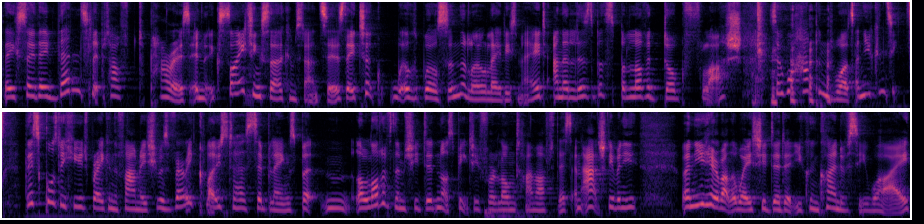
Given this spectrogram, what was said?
They so they then slipped off to Paris in exciting circumstances. They took Wilson, the loyal lady's maid, and Elizabeth's beloved dog Flush. So what happened was, and you can see this caused a huge break in the family. She was very close to her siblings, but mm, a lot of them she did not speak to for a long time after this. And actually, when you when you hear about the way she did it, you can kind of see why.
